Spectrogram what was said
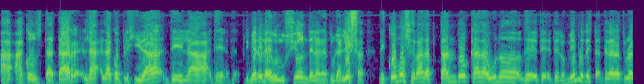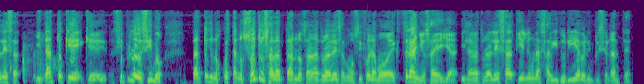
a, constatar la, complejidad de la, primero la evolución de la naturaleza, de cómo se va adaptando cada uno de, los miembros de, esta, de la naturaleza. Y tanto que, que, siempre lo decimos, tanto que nos cuesta a nosotros adaptarnos a la naturaleza como si fuéramos extraños a ella. Y la naturaleza tiene una sabiduría pero impresionante.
